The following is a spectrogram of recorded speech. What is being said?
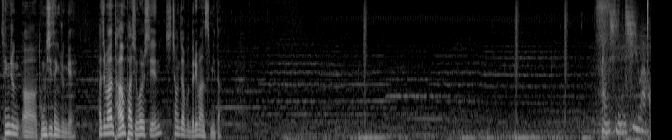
생중 어 동시 생중계. 하지만 다음 팟이 훨씬 시청자분들이 많습니다. 당신을 치유하고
